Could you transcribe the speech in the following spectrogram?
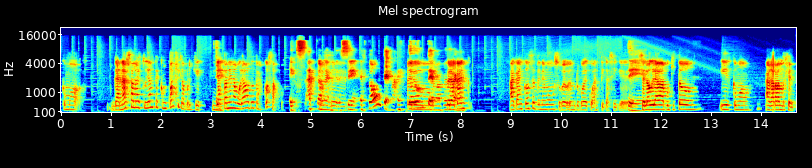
como ganarse a los estudiantes con cuántica porque ya están enamorados de otras cosas. Exactamente, sí. Es todo un tema, es todo un tema. Pero, acá, en, acá en Conce tenemos un buen grupo de cuántica, así que se logra poquito ir como agarrando gente.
